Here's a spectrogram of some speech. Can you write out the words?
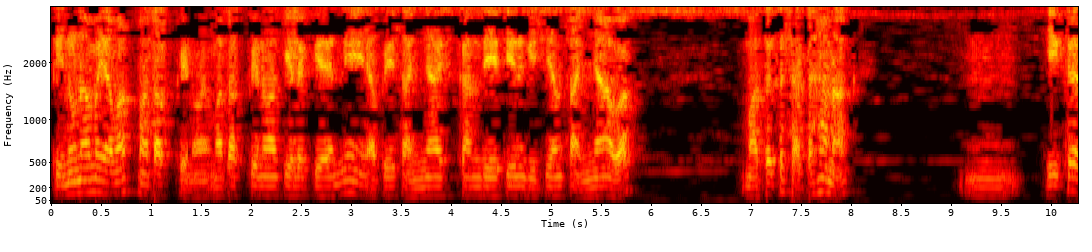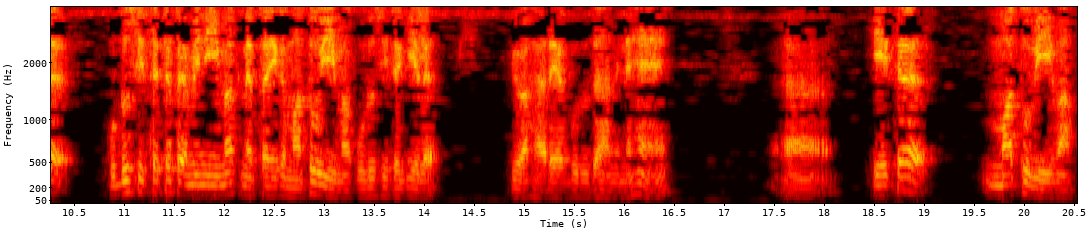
පෙනුනම යමක් මතක් වෙනවා. මතක් වෙනවා කියලා කියන්නේ අපේ සංඥා ස්කන්ධයේ තියෙන කිසියම් සංඥාවක් මතක සටහනක් ඒක උඩුසිතට පැමිණීමක් නැත්නම් ඒක මතුවීමක් උඩුසිත කියලා විවහාරයක් බුදුදහමේ නැහැ. ඒක මතුවීමක්.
